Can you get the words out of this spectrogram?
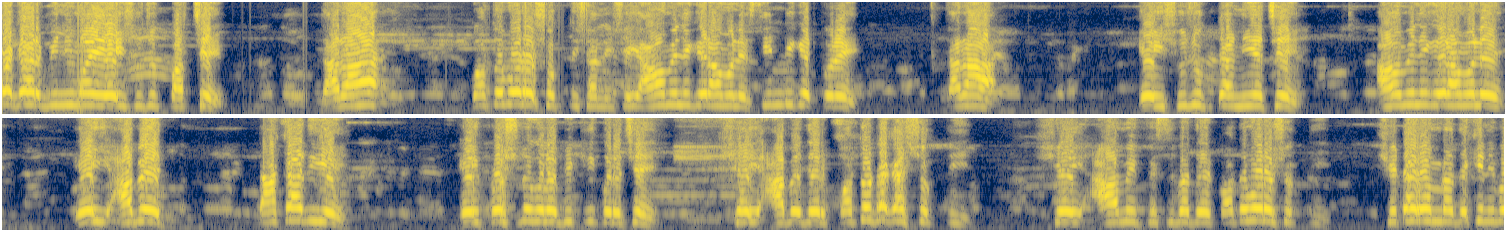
টাকার বিনিময়ে এই সুযোগ পাচ্ছে? তারা কত বড় শক্তিশালী? সেই আওয়ামী লীগের আমলে সিন্ডিকেট করে তারা এই সুযোগটা নিয়েছে। আওয়ামী লীগের আমলে এই আবেদ টাকা দিয়ে এই প্রশ্নগুলো বিক্রি করেছে। সেই আবেদের কত টাকার শক্তি? সেই আওয়ামী ফেসিবাদের কত বড় শক্তি? সেটাও আমরা দেখে নিব।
